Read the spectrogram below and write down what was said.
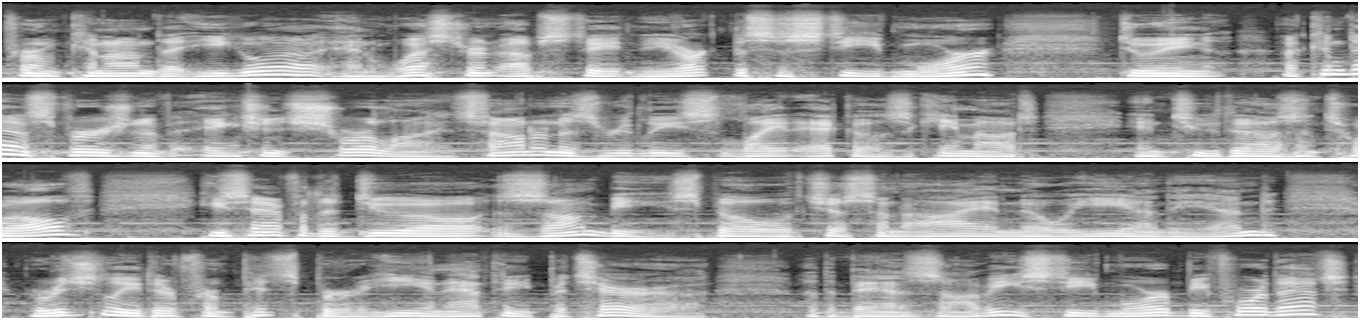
From Canandaigua and western upstate New York, this is Steve Moore doing a condensed version of Ancient Shorelines, found on his release Light Echoes. It came out in 2012. He's half of the duo Zombi, spelled with just an I and no E on the end. Originally, they're from Pittsburgh, he and Anthony Paterra of the band Zombi. Steve Moore before that.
